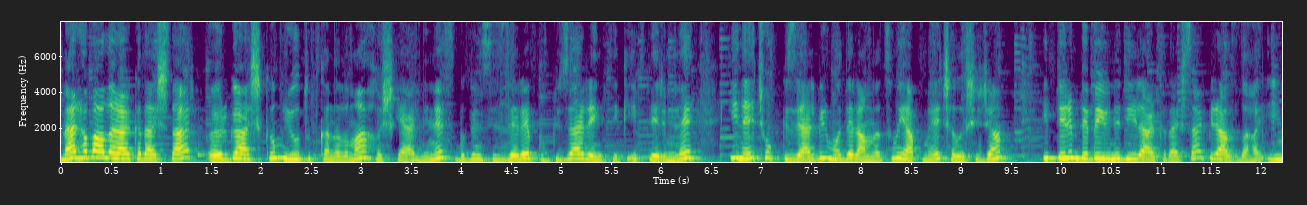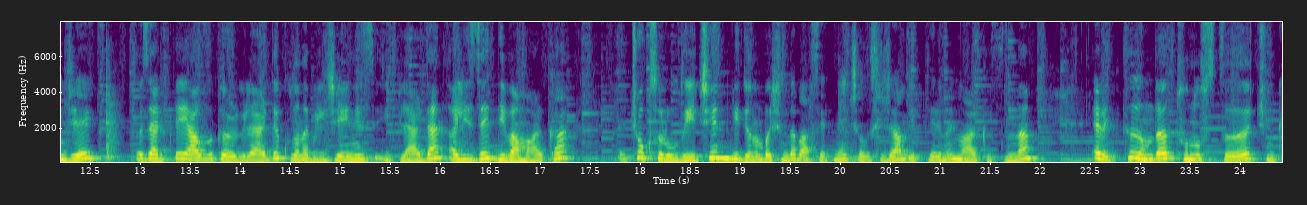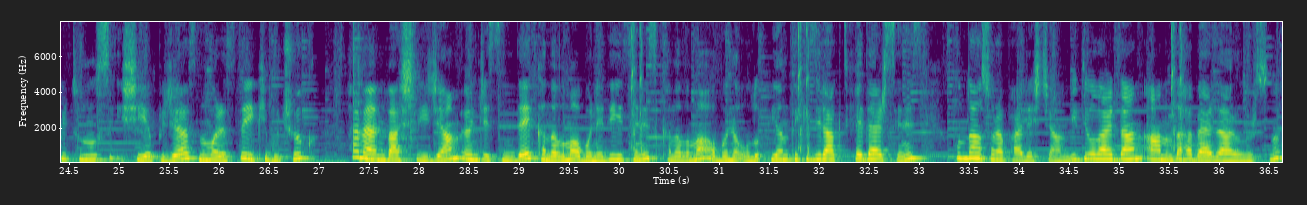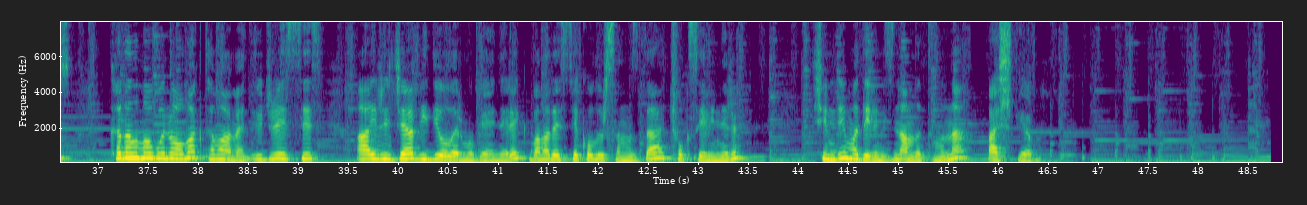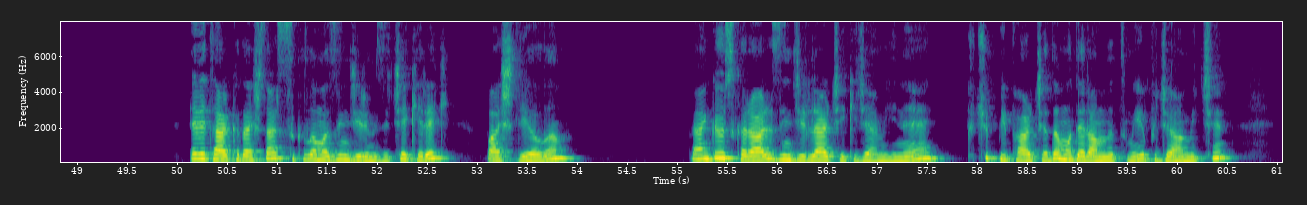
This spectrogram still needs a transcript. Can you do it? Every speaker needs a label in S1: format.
S1: Merhabalar arkadaşlar. Örgü Aşkım YouTube kanalıma hoş geldiniz. Bugün sizlere bu güzel renkteki iplerimle yine çok güzel bir model anlatımı yapmaya çalışacağım. İplerim bebe yünü değil arkadaşlar. Biraz daha ince. Özellikle yazlık örgülerde kullanabileceğiniz iplerden Alize Diva marka. Çok sorulduğu için videonun başında bahsetmeye çalışacağım iplerimin markasından. Evet tığımda Tunus tığı çünkü Tunus işi yapacağız. Numarası da 2,5. Hemen başlayacağım. Öncesinde kanalıma abone değilseniz kanalıma abone olup yanındaki zili aktif ederseniz bundan sonra paylaşacağım videolardan anında haberdar olursunuz. Kanalıma abone olmak tamamen ücretsiz. Ayrıca videolarımı beğenerek bana destek olursanız da çok sevinirim. Şimdi modelimizin anlatımına başlayalım. Evet arkadaşlar sıkılama zincirimizi çekerek başlayalım. Ben göz kararı zincirler çekeceğim yine. Küçük bir parçada model anlatımı yapacağım için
